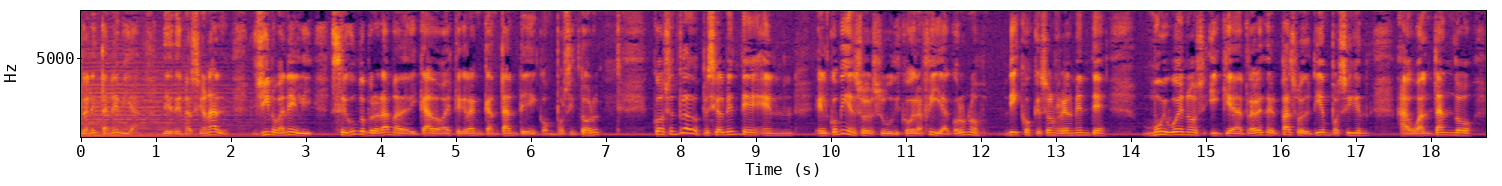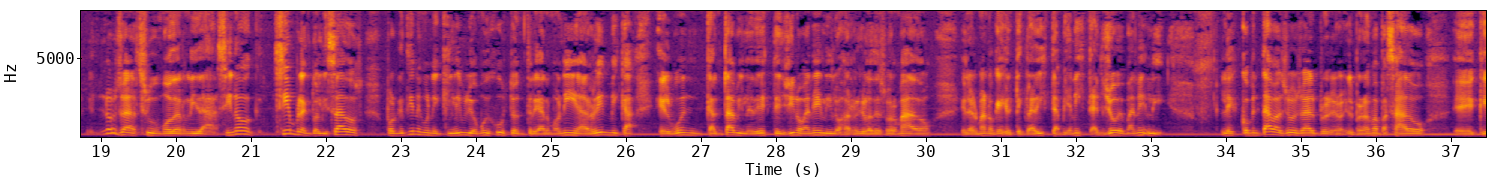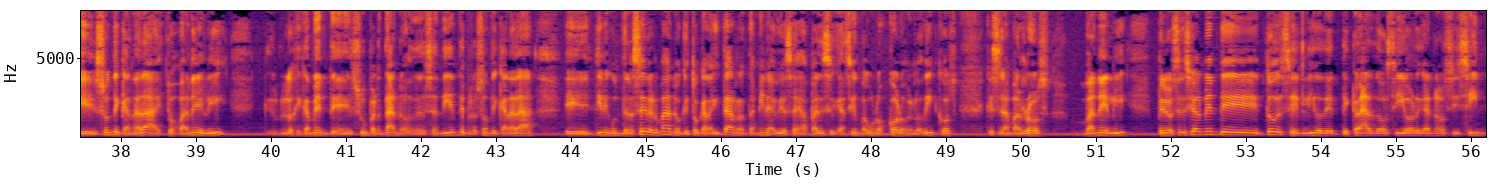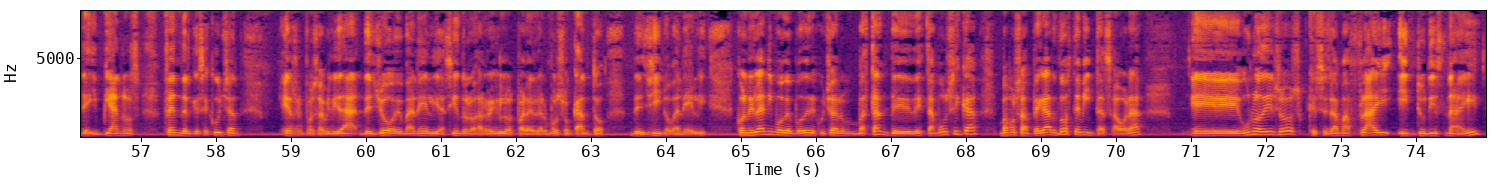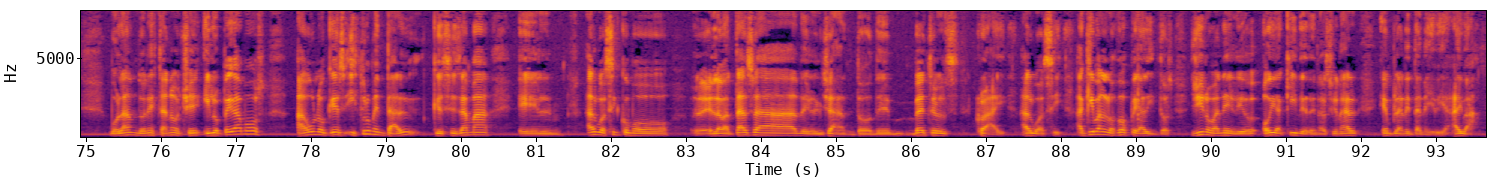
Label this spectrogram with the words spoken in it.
Planeta Nevia, desde Nacional, Gino Vanelli, segundo programa dedicado a este gran cantante y compositor, concentrado especialmente en el comienzo de su discografía, con unos discos que son realmente muy buenos y que a través del paso del tiempo siguen aguantando no ya su modernidad, sino siempre actualizados porque tienen un equilibrio muy justo entre armonía, rítmica, el buen cantabile de este Gino Vanelli, los arreglos de su hermano, el hermano que es el tecladista, pianista Joe Vanelli. Les comentaba yo ya el, el programa pasado eh, que son de Canadá estos Vanelli, lógicamente supertanos descendientes, pero son de Canadá. Eh, tienen un tercer hermano que toca la guitarra, también a veces aparece haciendo algunos coros en los discos, que se llama Ross Vanelli. Pero esencialmente todo ese lío de teclados y órganos y sintes y pianos Fender que se escuchan es responsabilidad de Joe Vanelli haciendo los arreglos para el hermoso canto de Gino Vanelli. Con el ánimo de poder escuchar bastante de esta música, vamos a pegar dos temitas ahora. Eh, uno de ellos que se llama Fly into this night, volando en esta noche, y lo pegamos a uno que es instrumental, que se llama el, algo así como eh, la batalla del llanto, de Battles Cry, algo así. Aquí van los dos pegaditos. Gino Vanelli, hoy aquí desde Nacional en Planeta Nevia. Ahí va.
